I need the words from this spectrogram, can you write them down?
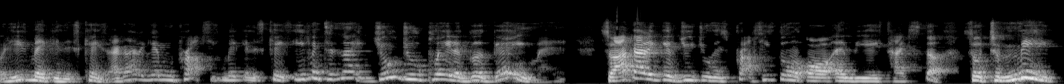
But he's making his case. I got to give him props. He's making his case. Even tonight, Juju played a good game, man. So I got to give Juju his props. He's doing all NBA type stuff. So to me,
